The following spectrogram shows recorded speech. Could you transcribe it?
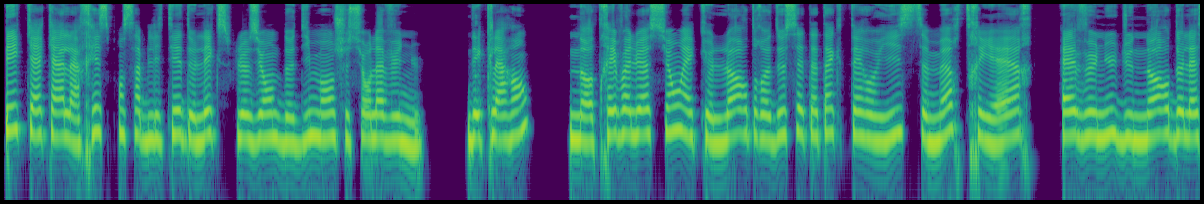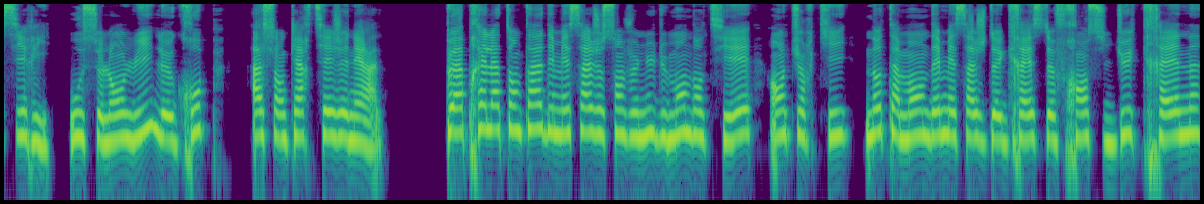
PKK, la responsabilité de l'explosion de dimanche sur l'avenue, déclarant Notre évaluation est que l'ordre de cette attaque terroriste meurtrière est venu du nord de la Syrie, où selon lui, le groupe a son quartier général. Peu après l'attentat, des messages sont venus du monde entier, en Turquie, notamment des messages de Grèce, de France, d'Ukraine,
